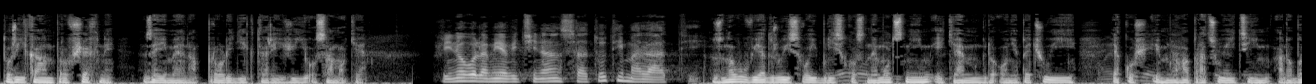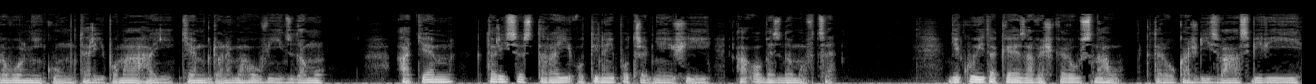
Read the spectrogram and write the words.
To říkám pro všechny, zejména pro lidi, kteří žijí o samotě. Znovu vyjadřují svoji blízkost nemocným i těm, kdo o ně pečují, jakož i mnoha pracujícím a dobrovolníkům, kteří pomáhají těm, kdo nemohou víc domu, a těm, kteří se starají o ty nejpotřebnější a o bezdomovce. Děkuji také za veškerou snahu, kterou každý z vás vyvíjí,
